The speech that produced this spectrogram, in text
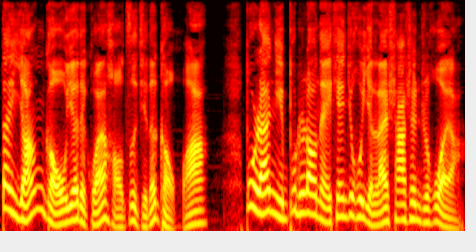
但养狗也得管好自己的狗啊，不然你不知道哪天就会引来杀身之祸呀。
